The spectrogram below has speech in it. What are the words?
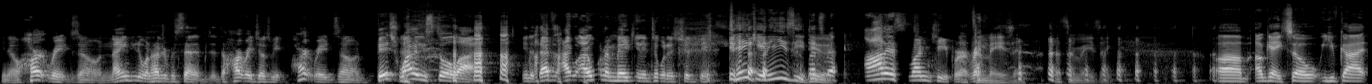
you know, heart rate zone, ninety to one hundred percent. The heart rate zone be heart rate zone. Bitch, why are you still alive? you know, that's I, I want to make it into what it should be. Take it easy, dude. honest Runkeeper. That's right? amazing. That's amazing. um, okay, so you've got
